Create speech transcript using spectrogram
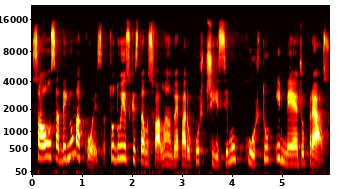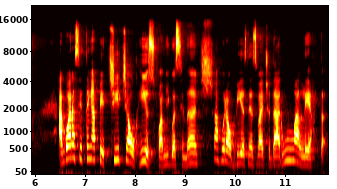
Só ouça bem uma coisa: tudo isso que estamos falando é para o curtíssimo, curto e médio prazo. Agora, se tem apetite ao risco, amigo assinante, a Rural Business vai te dar um alerta.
